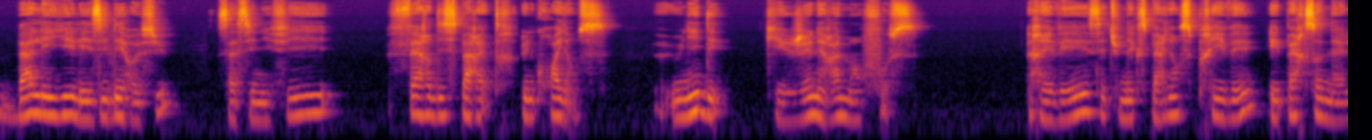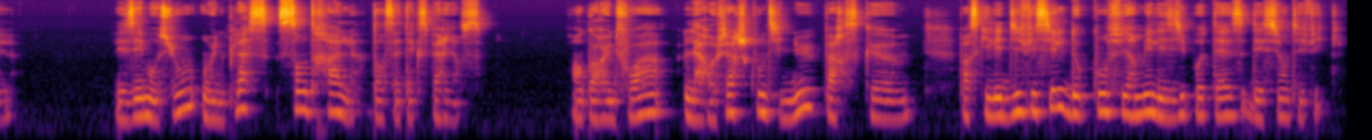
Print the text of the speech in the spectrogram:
Balayer les idées reçues, ça signifie faire disparaître une croyance, une idée qui est généralement fausse. Rêver, c'est une expérience privée et personnelle. Les émotions ont une place centrale dans cette expérience. Encore une fois, la recherche continue parce que parce qu'il est difficile de confirmer les hypothèses des scientifiques.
